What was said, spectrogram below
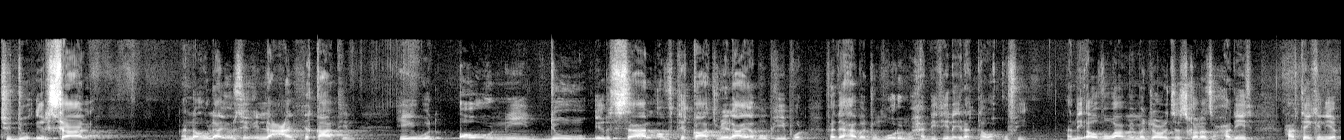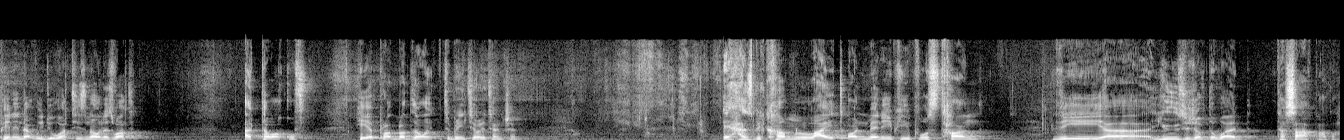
to do irsal أنه لا يرسل إلا عن ثقات he would only do إرسال of ثقات reliable people فذهب جمهور المحدثين إلى التوقف and the overwhelming majority of scholars of hadith have taken the opinion that we do what is known as what التوقف here brothers I want to bring to your attention it has become light on many people's tongue the uh, usage of the word tasaqata.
